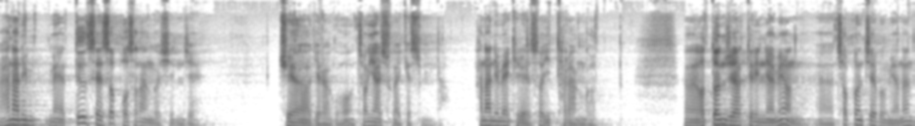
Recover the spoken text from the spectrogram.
하나님의 뜻에서 벗어난 것이 이제 죄악이라고 정의할 수가 있겠습니다. 하나님의 길에서 이탈한 것. 어, 어떤 죄악들이 있냐면 어, 첫 번째 보면은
